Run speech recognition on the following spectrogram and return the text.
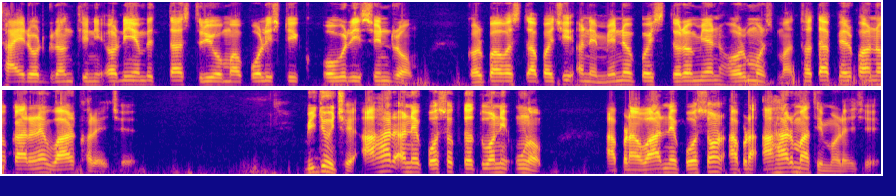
થાઇરોઇડ ગ્રંથિની અનિયમિતતા સ્ત્રીઓમાં પોલિસ્ટિક ઓવરી સિન્ડ્રોમ, ગર્ભાવસ્થા પછી અને મેનોપોઇસ દરમિયાન હોર્મોન્સમાં થતા ફેરફારોના કારણે વાળ ખરે છે. બીજું છે, આહાર અને પોષક તત્વોની ઉણપ. આપણા વાળને પોષણ આપણા આહારમાંથી મળે છે.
